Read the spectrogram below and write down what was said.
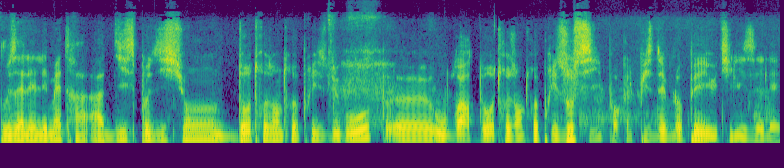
Vous allez les mettre à, disposition d'autres entreprises du groupe euh, ou voire d'autres entreprises aussi pour qu'elles puissent développer et utiliser les,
